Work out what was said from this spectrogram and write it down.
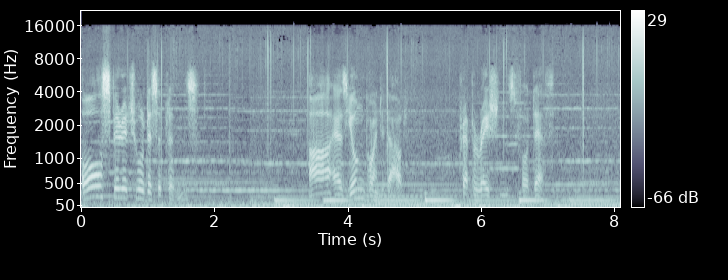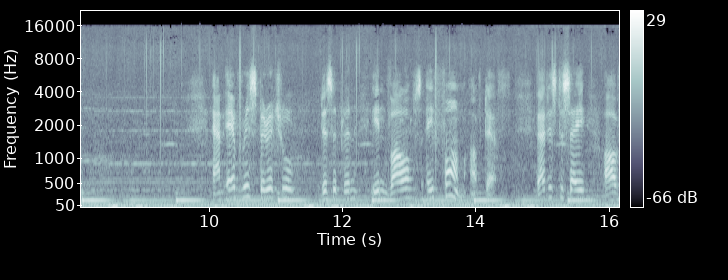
all spiritual disciplines are, as Jung pointed out, preparations for death. And every spiritual discipline involves a form of death. That is to say, of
